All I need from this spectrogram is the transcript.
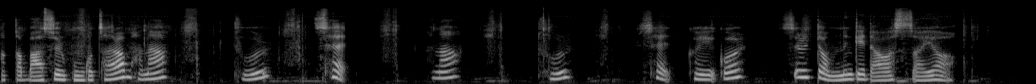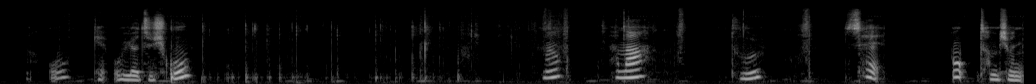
아까 맛을 본 것처럼 하나 둘 셋 하나 둘 셋 그리고 쓸데없는 게 나왔어요. 하고 이렇게 올려주시고 하나, 하나, 둘, 셋. 어, 잠시만요.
